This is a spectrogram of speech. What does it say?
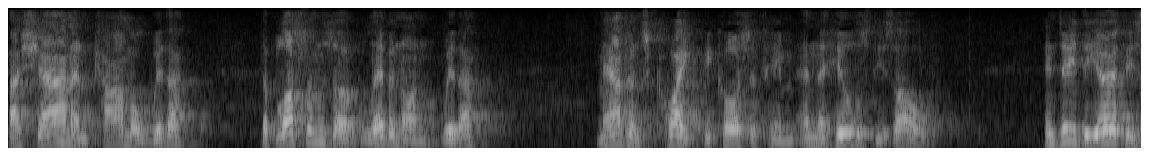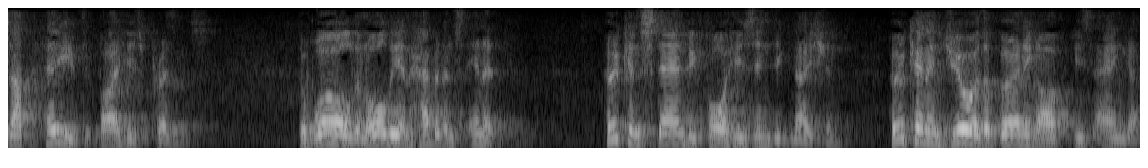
Bashan and Carmel wither. The blossoms of Lebanon wither. Mountains quake because of him, and the hills dissolve. Indeed, the earth is upheaved by his presence, the world and all the inhabitants in it. Who can stand before his indignation? Who can endure the burning of his anger?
